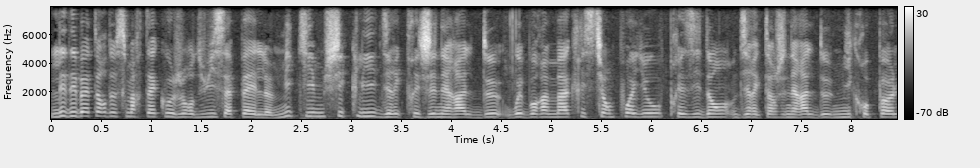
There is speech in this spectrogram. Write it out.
Les débatteurs de Smartech aujourd'hui s'appellent Mikim Chikli, directrice générale de Weborama, Christian Poyot, président, directeur général de Micropole,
